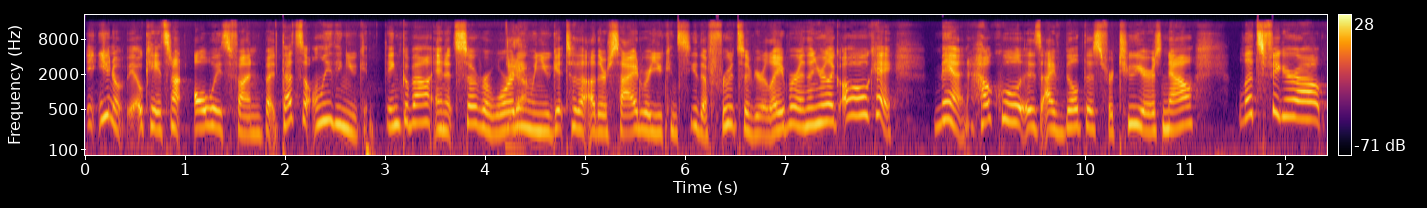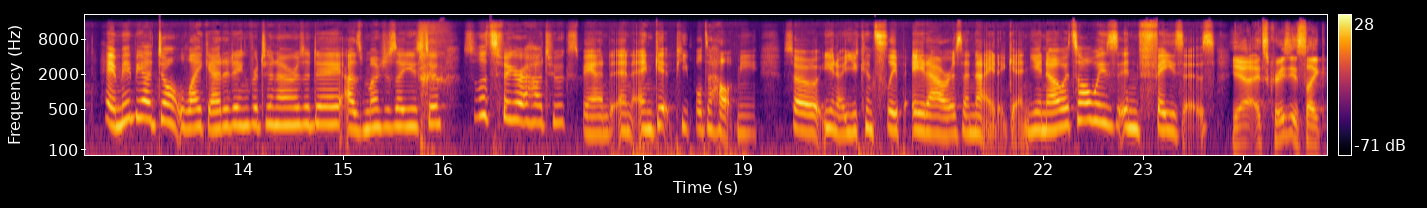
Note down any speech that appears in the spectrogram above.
you know okay it's not always fun but that's the only thing you can think about and it's so rewarding Yeah. when you get to the other side where you can see the fruits of your labor and then you're like oh okay man how cool is i've built this for two years now let's figure out hey maybe i don't like editing for 10 hours a day as much as i used to so let's figure out how to expand and, and get people to help me so you know you can sleep eight hours a night again you know it's always in phases Yeah, it's crazy. It's like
